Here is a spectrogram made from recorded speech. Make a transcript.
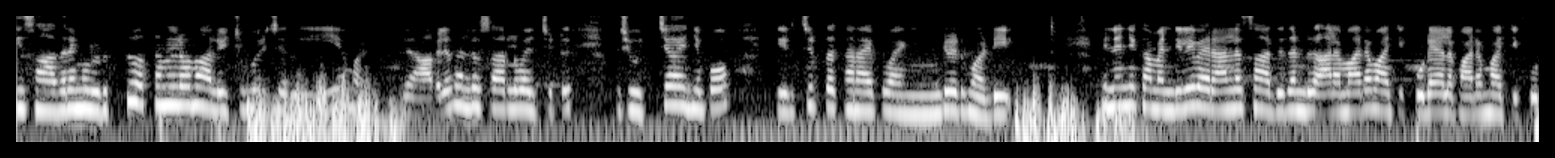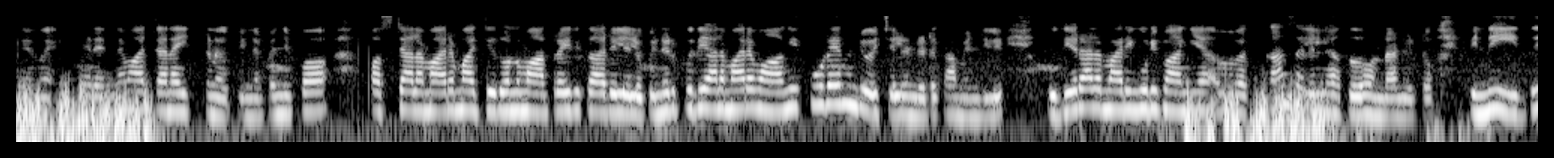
ഈ സാധനങ്ങൾ എടുത്തു വെക്കണമല്ലോ എന്ന് ആലോചിക്കുമ്പോൾ ഒരു ചെറിയ മടി. രാവിലെ നല്ല ഉസാറിൽ വലിച്ചിട്ട് പക്ഷെ ഉച്ച കഴിഞ്ഞപ്പോൾ തിരിച്ചെടുത്ത് വെക്കാനായപ്പോൾ ഭയങ്കര ഒരു മടി. പിന്നെ ഇനി കമന്റിൽ വരാനുള്ള സാധ്യത ഉണ്ട്. അലമാര മാറ്റിക്കൂടെ? അലമാര മാറ്റിക്കൂടെ എന്ന്. വരന്നെ മാറ്റാനയക്കണ് പിന്നെ ഇപ്പം ഫസ്റ്റ് അലമാര മാറ്റിയത് കൊണ്ട് മാത്രമായിട്ട് കാര്യമില്ലല്ലോ. പിന്നെ ഒരു പുതിയ അലമാര വാങ്ങിക്കൂടെ എന്നും ചോദിച്ചിട്ടുണ്ട് കേട്ടോ കമന്റിൽ പുതിയൊരു അലമാരയും കൂടി വാങ്ങിയ വെക്കാൻ സ്ഥലമില്ലാത്തത് കൊണ്ടാണ് കേട്ടോ. പിന്നെ ഇത്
